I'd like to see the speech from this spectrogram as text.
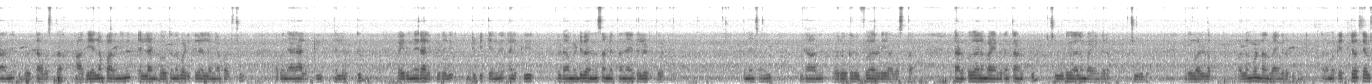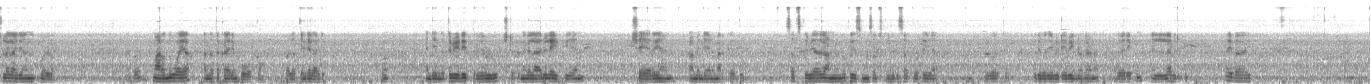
ആണ് ഇവിടുത്തെ അവസ്ഥ. ആദ്യം എല്ലാം പറഞ്ഞിന് എല്ലാ അനുഭവത്തിൽ നിന്ന് പഠിക്കലെല്ലാം ഞാൻ പഠിച്ചു. അപ്പോൾ ഞാൻ അലക്കി എല്ലാം ഇട്ട് വൈകുന്നേരം അലക്കിടൽ എന്നിട്ട് പിറ്റേന്ന് അലക്കി ഇടാൻ വേണ്ടി വരുന്ന സമയത്താണ് ഞാൻ ഇതെല്ലാം എടുത്ത് വെക്കുക എന്ന് വെച്ചാൽ ഇതാണ് ഓരോ ഗൾഫുകാരുടെ അവസ്ഥ. തണുപ്പ് കാലം ഭയങ്കര തണുപ്പും ചൂട് കാലം ഭയങ്കര ചൂട്. അത് വെള്ളം. വെള്ളം കൊണ്ടാണ് ഭയങ്കര ബുദ്ധിമുട്ട്. അത് നമുക്ക് ഏറ്റവും അത്യാവശ്യമുള്ള കാര്യമാണ് വെള്ളം. അപ്പോൾ മറന്നുപോയ അന്നത്തെ കാര്യം പോക്കാം. വെള്ളത്തിന്റെ കാര്യം. അപ്പം എന്റെ ഇന്നത്തെ വീഡിയോ ഇത്രയേ ഉള്ളൂ. ഇഷ്ടപ്പെട്ടെങ്കിൽ എല്ലാവരും ലൈക്ക് ചെയ്യാനും ഷെയർ ചെയ്യാനും കമന്റ് ചെയ്യാനും മറക്കരുത്. സബ്സ്ക്രൈബ് ചെയ്യാതെ കാണുന്നുണ്ട് പ്ലീസ് ഒന്ന് സബ്സ്ക്രൈബ് ചെയ്ത് സപ്പോർട്ട് ചെയ്യുക. അതുപോലത്തെ പുതിയ പുതിയ വീഡിയോ വീണ്ടും കാണാം. അതുവരേക്കും എല്ലാവർക്കും. Bye bye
